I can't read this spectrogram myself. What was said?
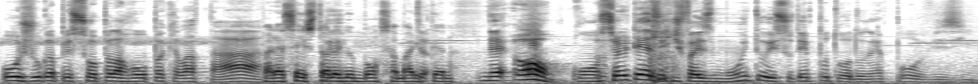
Ou julga a pessoa pela roupa que ela tá. Parece a história do bom samaritano. Né? Oh, com certeza, a gente faz muito isso o tempo todo, né? Pô, vizinho,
